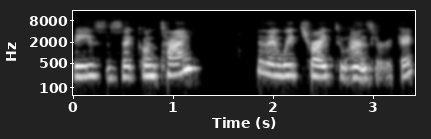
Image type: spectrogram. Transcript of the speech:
this a second time, and then we try to answer, okay?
